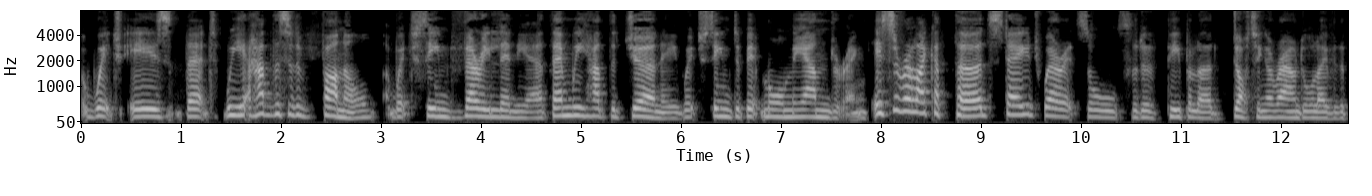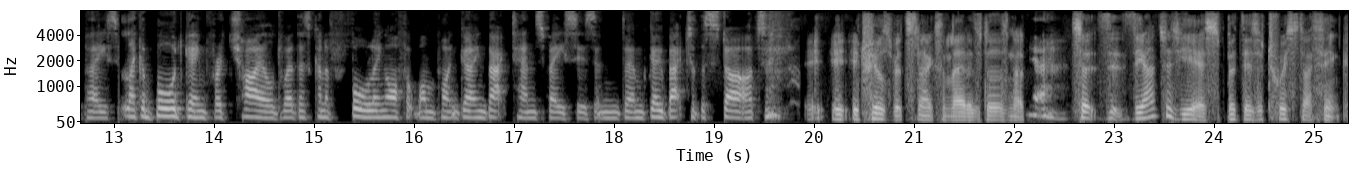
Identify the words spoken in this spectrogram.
which is that we had the sort of funnel, which seemed very linear. Then we had the journey, which seemed a bit more meandering. Is there like a third stage where it's all sort of people are dotting around all over the place, like a board game for a child where there's kind of falling off at one point, going back 10 spaces and um, go back to the start. it, it, feels a bit snakes and ladders, doesn't it? Yeah. So th- the answer is yes, but there's a twist, I think.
